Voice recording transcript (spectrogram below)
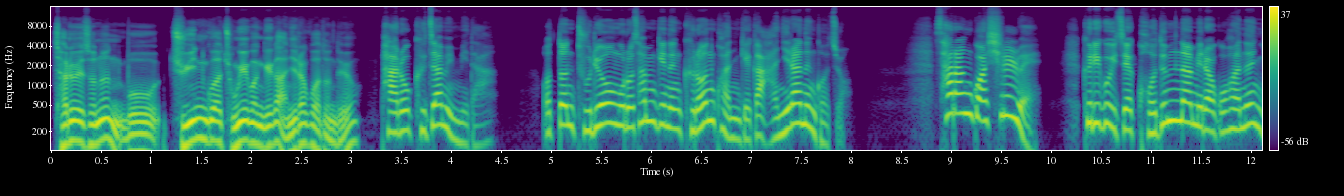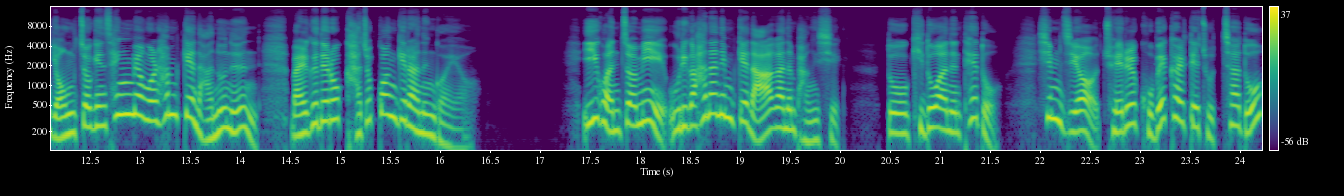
자료에서는 뭐 주인과 종의 관계가 아니라고 하던데요. 바로 그 점입니다. 어떤 두려움으로 삼기는 그런 관계가 아니라는 거죠. 사랑과 신뢰, 그리고 이제 거듭남이라고 하는 영적인 생명을 함께 나누는 말 그대로 가족 관계라는 거예요. 이 관점이 우리가 하나님께 나아가는 방식, 또 기도하는 태도, 심지어 죄를 고백할 때조차도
